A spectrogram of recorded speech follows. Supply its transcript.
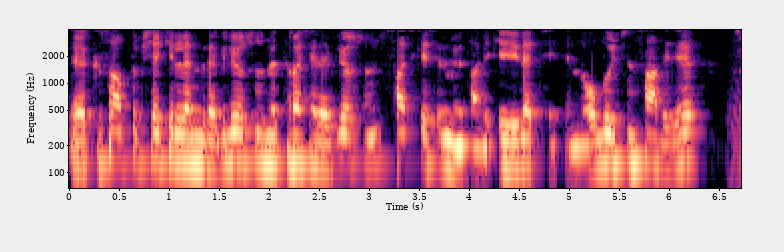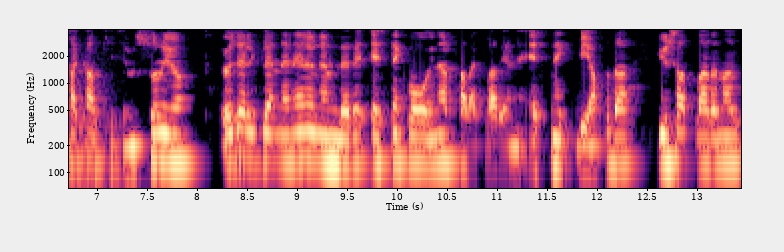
Ee, kısaltıp şekillendirebiliyorsunuz ve tıraş edebiliyorsunuz. Saç kesilmiyor tabii ki jilet şeklinde olduğu için sadece sakal kesimi sunuyor. Özelliklerinden en önemlileri esnek ve oynar taraklar yani esnek bir yapıda yüz hatlarına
